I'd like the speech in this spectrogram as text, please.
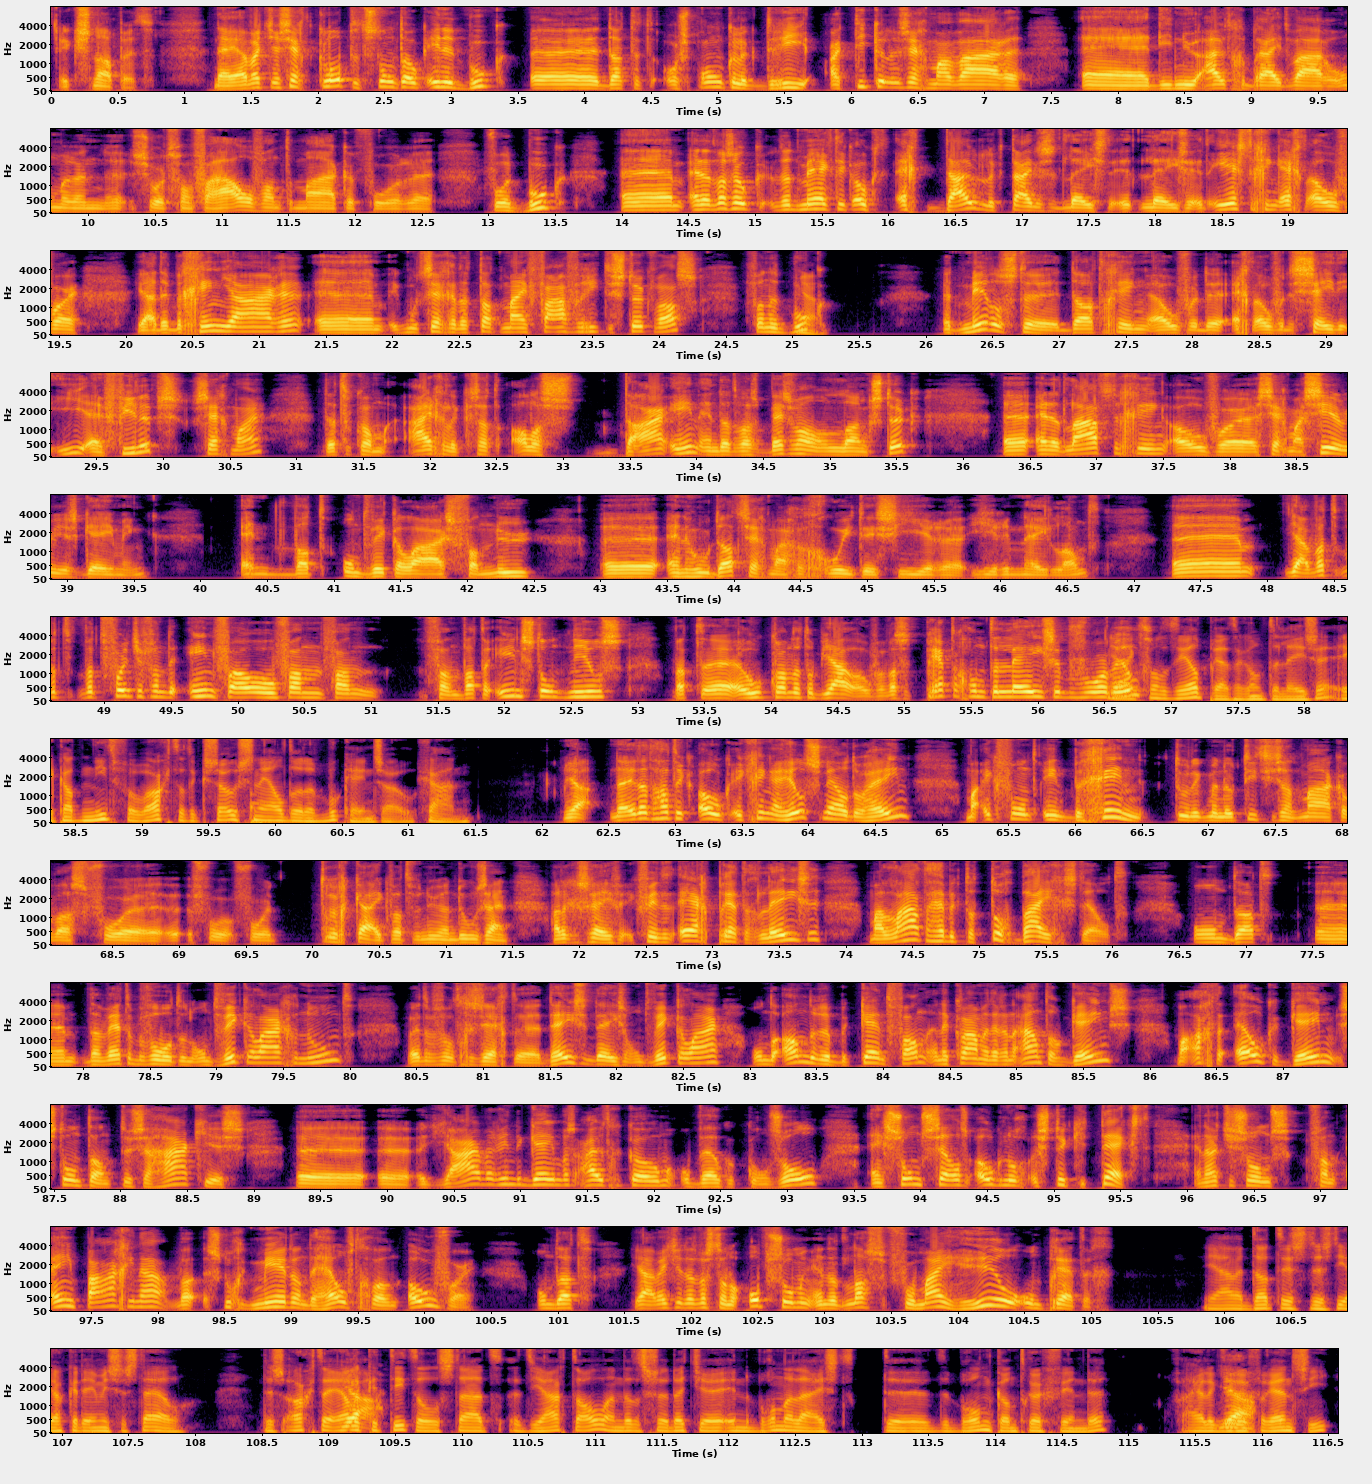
Ik snap het. Nou ja, wat je zegt klopt. Het stond ook in het boek eh, dat het oorspronkelijk drie artikelen zeg maar waren. eh, die nu uitgebreid waren om er een soort van verhaal van te maken voor, voor het boek. Ehm, en dat was ook, dat merkte ik ook echt duidelijk tijdens het lezen. Het, lezen. het eerste ging echt over ja, de beginjaren. Ehm, ik moet zeggen dat dat mijn favoriete stuk was van het boek. Het middelste, dat ging over de, echt over de CDI en Philips, zeg maar. Dat kwam eigenlijk, zat alles daarin. En dat was best wel een lang stuk. Eh, en het laatste ging over, zeg maar, serious gaming. En wat ontwikkelaars van nu. eh, en hoe dat, zeg maar, gegroeid is hier, eh, hier in Nederland. Ja, wat, wat, wat vond je van de info van, van, van wat erin stond, Niels? Wat, eh, hoe kwam dat op jou over? Was het prettig om te lezen Ja, bijvoorbeeld? ik vond het heel prettig om te lezen. Ik had niet verwacht dat ik zo snel door het boek heen zou gaan. Ja, nee, dat had ik ook. Ik ging er heel snel doorheen. Maar ik vond in het begin, toen ik mijn notities aan het maken was voor, eh, voor, voor terugkijk wat we nu aan het doen zijn, had ik geschreven: Ik vind het erg prettig lezen. Maar later heb ik dat toch bijgesteld. Omdat ehm, dan werd er bijvoorbeeld een ontwikkelaar genoemd. Werd er bijvoorbeeld gezegd: eh, deze en deze ontwikkelaar, onder andere bekend van. En dan kwamen er een aantal games. Maar achter elke game stond dan tussen haakjes eh, eh, het jaar waarin de game was uitgekomen, op welke console. En soms zelfs ook nog een stukje tekst. En had je soms van één pagina, sloeg ik meer dan de helft gewoon over. Omdat, ja, weet je, dat was dan een opsomming en dat las voor mij heel onprettig. Ja, maar dat is dus die academische stijl. Dus achter elke Ja. titel staat het jaartal. En dat is zodat je in de bronnenlijst de, de bron kan terugvinden. Of eigenlijk de Ja. referentie.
